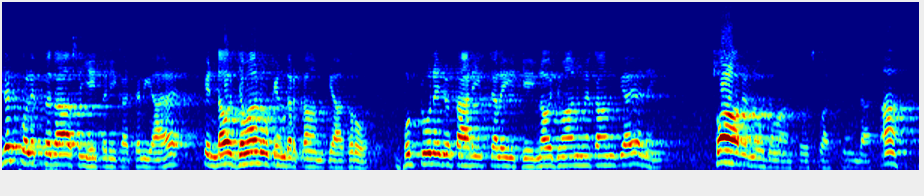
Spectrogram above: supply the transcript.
بالکل ابتدا سے یہی طریقہ چلیا ہے کہ نوجوانوں کے اندر کام کیا کرو۔ بھٹو نے جو تاریخ چلائی تھی، نوجوانوں میں کام کیا یا نہیں؟ سارے نوجوان تھے اس وقت کے اندر۔ ہاں۔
